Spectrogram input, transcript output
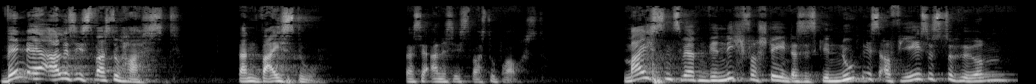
Wenn er alles ist, was du hast, dann weißt du, dass er alles ist, was du brauchst. Meistens werden wir nicht verstehen, dass es genug ist, auf Jesus zu hören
